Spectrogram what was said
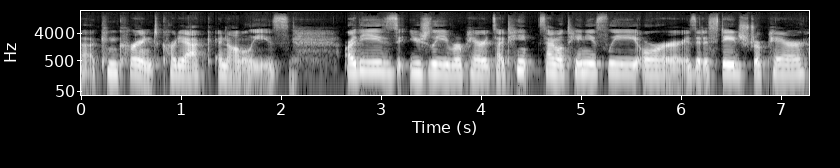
uh, concurrent cardiac anomalies, are these usually repaired simultaneously or is it a staged repair?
